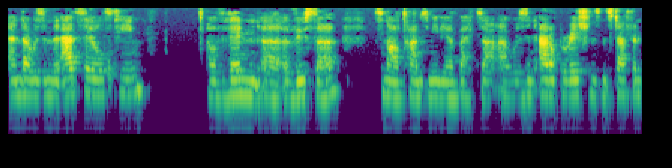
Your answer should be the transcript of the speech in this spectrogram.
and I was in the ad sales team of then uh, Avusa. It's now Times Media, but uh, I was in ad operations and stuff. And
